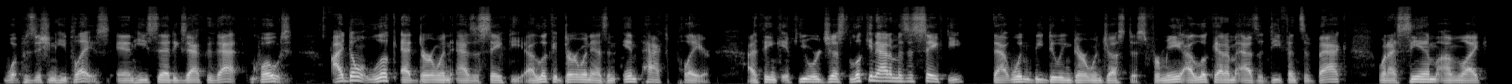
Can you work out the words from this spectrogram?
what position he plays, and he said exactly that. "Quote: I don't look at Derwin as a safety. I look at Derwin as an impact player. I think if you were just looking at him as a safety." That wouldn't be doing Derwin justice. For me, I look at him as a defensive back. When I see him, I'm like,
